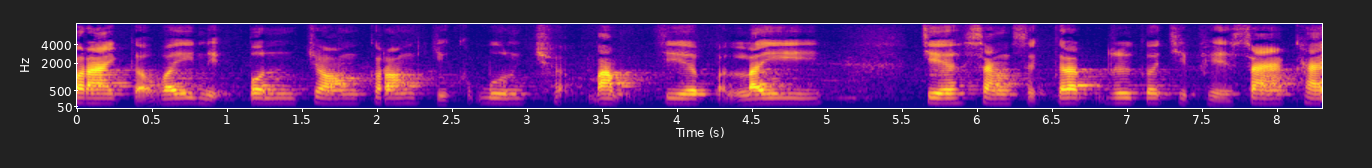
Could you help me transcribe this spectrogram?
ប្រាជ្ញកវីនិពន្ធចងក្រងជាក្បួនច្បាប់ជាបល័យជាសង្ស្ក្រឹតឬក៏ជាភាសាខេ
